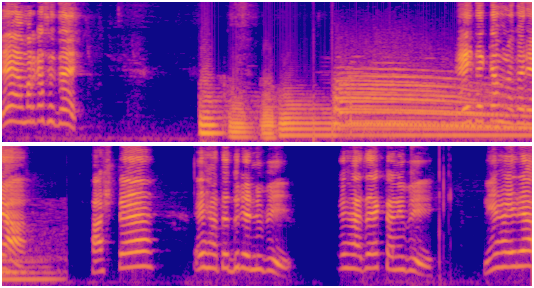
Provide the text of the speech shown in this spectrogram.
দে আমার কাছে দে। এই দেখ কেমন করিয়া। ফার্স্টে এই হাতে দুটো নিবি এই হাতে একটা নিবি। নিয়ে হাইরা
